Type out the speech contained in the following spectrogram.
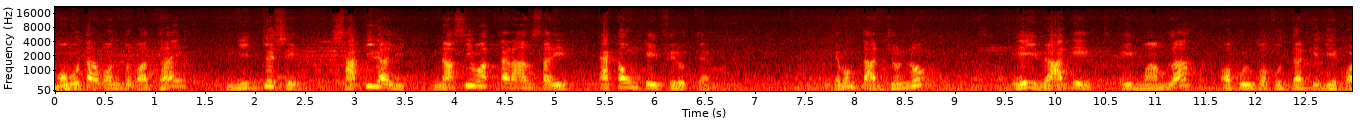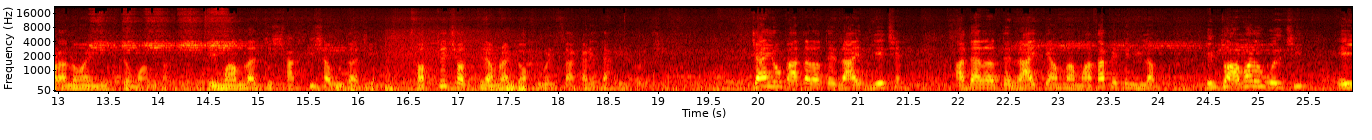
মমতা বন্দ্যোপাধ্যায় নির্দেশে সাকির আলী নাসিম আক্তার আনসারির অ্যাকাউন্টেই ফেরত দেন। এবং তার জন্য এই রাগে এই মামলা অপরূপা পোদ্দারকে দিয়ে করানো হয় মিথ্য মামলা। এই মামলার যে সাক্ষী সাবুত আছে, ছত্রে ছত্রে আমরা ডকুমেন্টস আকারে দাখিল করেছি। যাই হোক আদালতের রায় দিয়েছেন। আদালতের রায়কে আমরা মাথা পেতে নিলাম। কিন্তু আবারও বলছি এই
